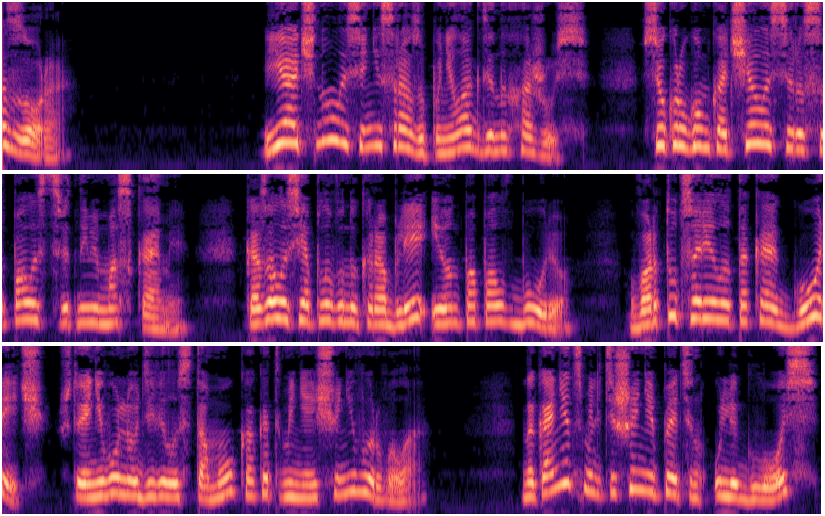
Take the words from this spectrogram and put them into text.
Азора. Я очнулась и не сразу поняла, где нахожусь. Все кругом качалось и рассыпалось цветными мазками. Казалось, я плыву на корабле, и он попал в бурю. Во рту царила такая горечь, что я невольно удивилась тому, как это меня еще не вырвало. Наконец мельтешение пятен улеглось,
